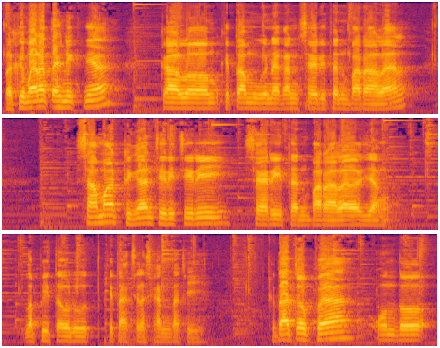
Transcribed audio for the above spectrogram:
Bagaimana tekniknya? Kalau kita menggunakan seri dan paralel sama dengan ciri-ciri seri dan paralel yang lebih dahulu kita jelaskan tadi. Kita coba untuk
